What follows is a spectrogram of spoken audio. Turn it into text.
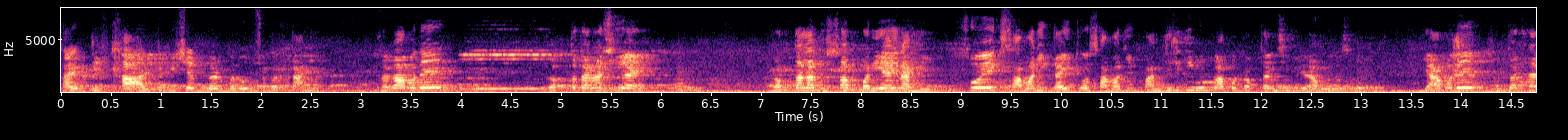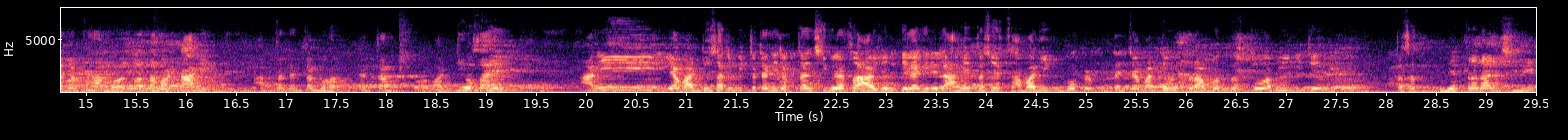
सायंटिस्ट हा आर्टिफिशियल ब्लड बनवू शकत नाही. जगामध्ये रक्तदानाशिवाय रक्ताला दुसरा पर्याय नाही. सो एक सामाजिक दायित्व सामाजिक बांधिलकी म्हणून आपण रक्तदान शिबिर राबवत असतो. यामध्ये सुतार साहेबांचा हा महत्त्वाचा वाटा आहे. आत्ता त्यांचा मह त्यांचा वाढदिवस आहे. आणि या वाढदिवसानिमित्त त्यांनी रक्तदान शिबिराचं आयोजन केलं गेलेलं आहे. तसेच सामाजिक उपक्रम त्यांच्या माध्यमातून राबवत असतो. आम्ही इथे तसंच नेत्रदान शिबिर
